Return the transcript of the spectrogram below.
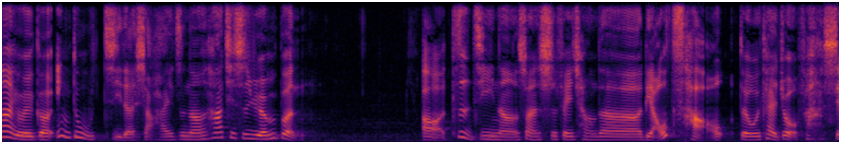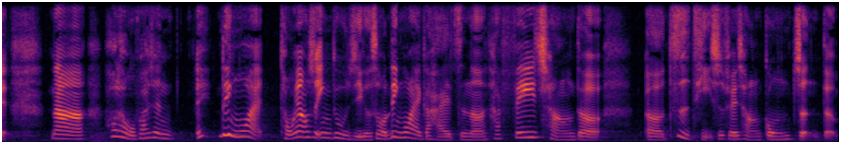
那有一个印度籍的小孩子呢，他其实原本，呃，字迹呢算是非常的潦草，对，我一开始就有发现。那后来我发现，诶，另外同样是印度籍，可是我另外一个孩子呢，他非常的呃字体是非常工整的。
